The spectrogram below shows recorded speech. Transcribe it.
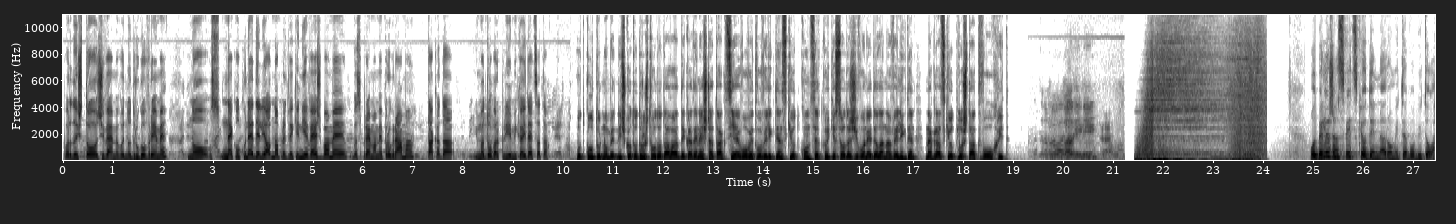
поради што живееме во едно друго време, но неколку недели однапред веќе ние вежбаме, спремаме програма, така да има добар прием и кај децата. Од културно-метничкото друштво додаваат дека денешната акција е вовет во Великденскиот концерт кој ќе се одржи во недела на Великден на градскиот плоштад во Охрид. Одбележан светскиот ден на ромите во Битола.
